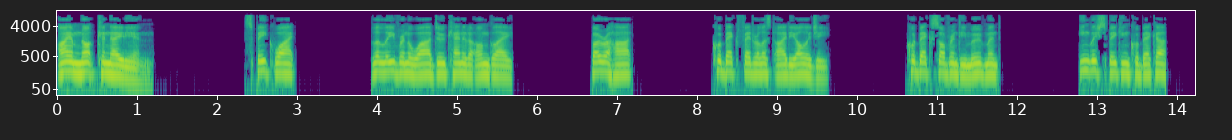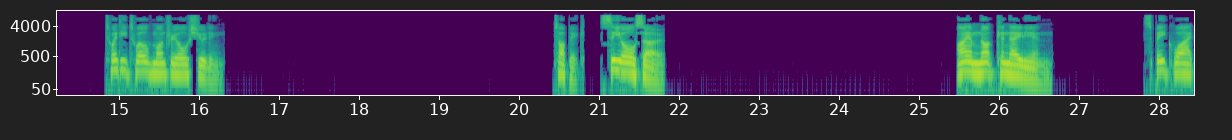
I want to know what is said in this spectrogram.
I am not Canadian. Speak white. Le Livre Noir du Canada Anglais. Beauregard Quebec Federalist ideology Quebec sovereignty movement English-speaking Quebecer 2012 Montreal shooting. Topic. See also. I am not Canadian. Speak white.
